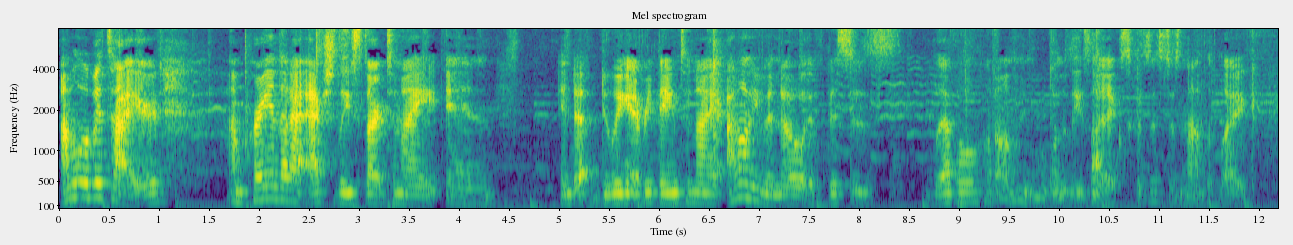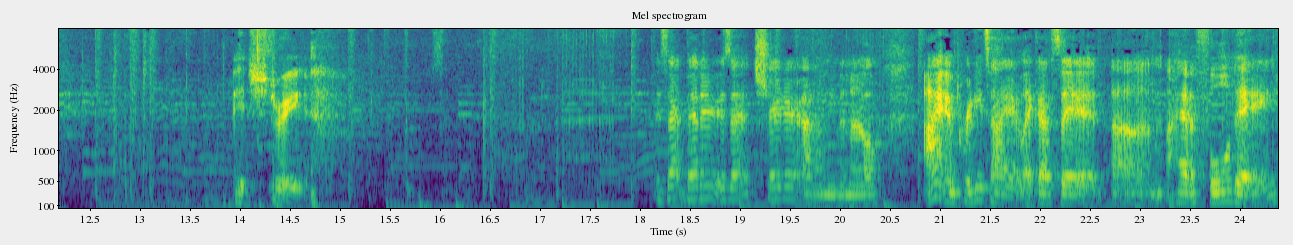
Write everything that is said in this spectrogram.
I'm a little bit tired. I'm praying that I actually start tonight and end up doing everything tonight. I don't even know if this is level. Hold on, let me move one of these legs because this does not look like it's straight. Is that better? Is that straighter? I don't even know. I am pretty tired. Like I said, um, I had a full day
